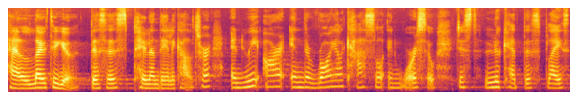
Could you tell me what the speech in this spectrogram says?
Hello to you. This is Poland Daily Culture, and we are in the Royal Castle in Warsaw. Just look at this place,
